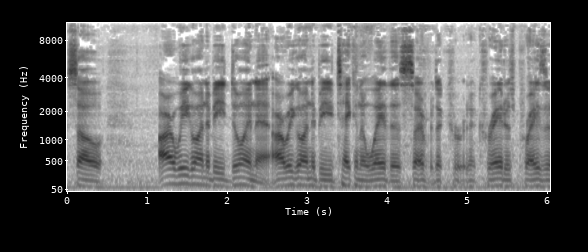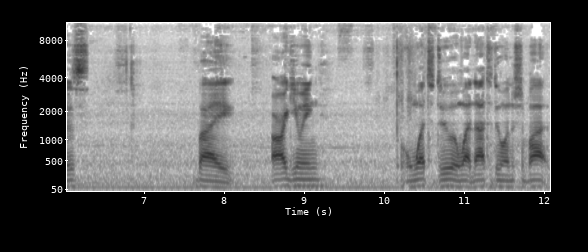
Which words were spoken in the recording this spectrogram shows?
So are we going to be doing that? Are we going to be taking away the server the, the creator's praises by arguing on what to do and what not to do on the shabbat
